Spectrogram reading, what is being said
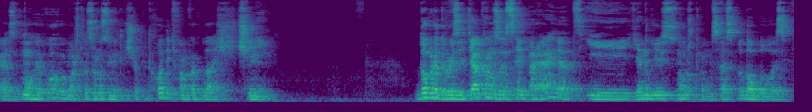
е, з допомогою якого ви можете зрозуміти, чи підходить вам викладач чи ні. Добре, друзі, дякую за цей перегляд, і я надіюсь, знову ж таки вам все сподобалось.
